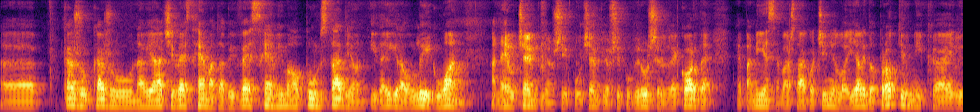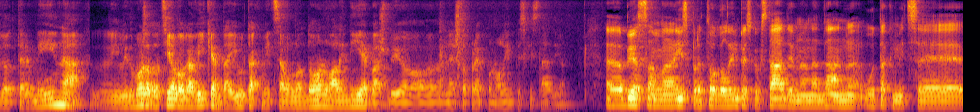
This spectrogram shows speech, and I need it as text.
E, kažu, kažu navijači West Hama da bi West Ham imao pun stadion i da igra u League One, a ne u Championshipu. U Championshipu bi rušili rekorde, e pa nije se baš tako činilo. Je li do protivnika ili do termina ili možda do cijeloga vikenda i utakmica u Londonu, ali nije baš bio nešto prepun olimpijski stadion. E, bio sam e, ispred tog olimpijskog stadiona na dan utakmice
